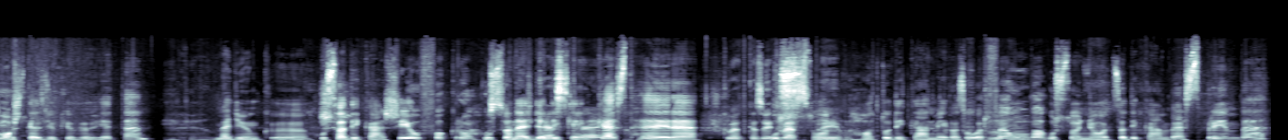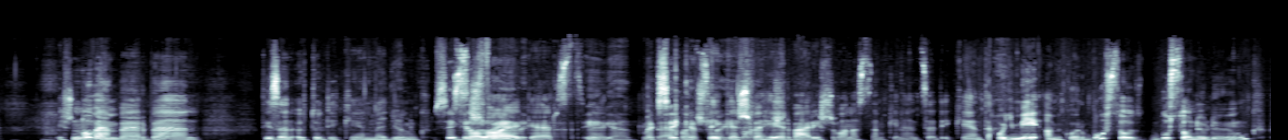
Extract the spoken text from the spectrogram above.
most kezdjük jövő héten. Igen. Megyünk 20-án Siófokról, 21-én Keszthelyre, következő 26-án még az Orfeumba, 28-án Veszprémbe, és novemberben 15-én megyünk Zalaeger. Igen, meg Székesfehérvár is van, azt hiszem 9-én. Hogy mi, amikor buszoz, buszon ülünk,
